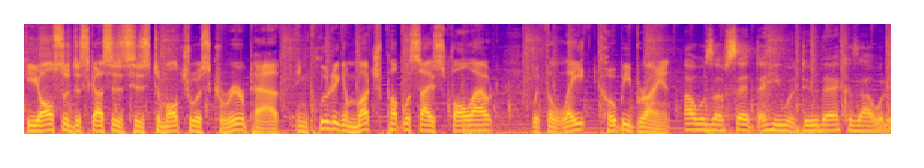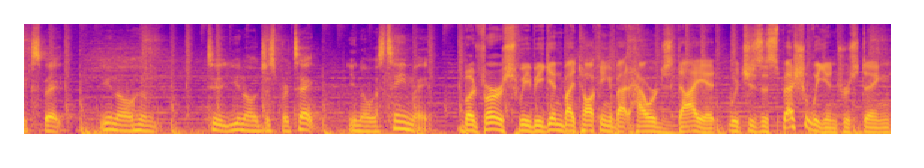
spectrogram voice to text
He also discusses his tumultuous career path, including a much publicized fallout with the late Kobe Bryant. I was upset that he would do that because I would expect, you know, him to, you know, just protect, you know, his teammate. But first, we begin by talking about Howard's diet, which is especially interesting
